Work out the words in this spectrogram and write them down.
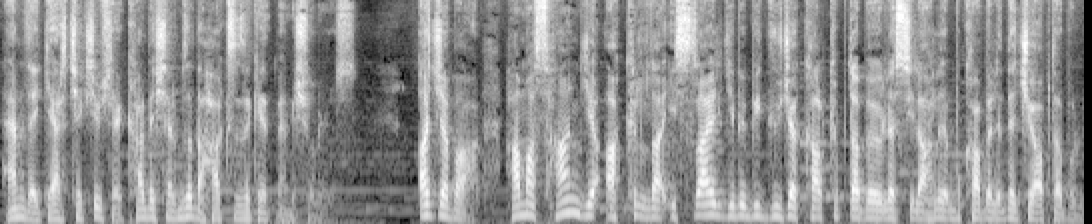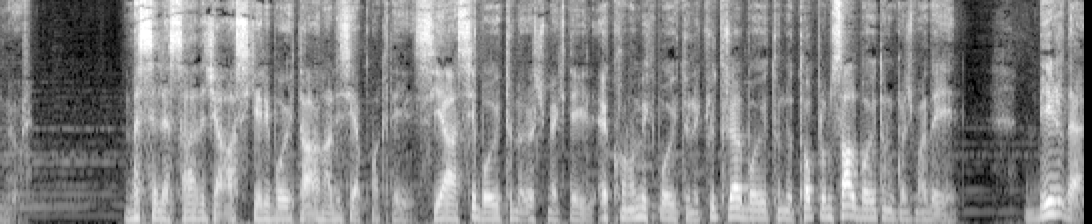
hem de gerçekçi bir şey kardeşlerimize de haksızlık etmemiş oluruz. Acaba Hamas hangi akılla İsrail gibi bir güce kalkıp da böyle silahlı mukabelede cevapta bulunuyor? Mesele sadece askeri boyuta analiz yapmak değil, siyasi boyutunu ölçmek değil, ekonomik boyutunu, kültürel boyutunu, toplumsal boyutunu konuşmak değil. Bir de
